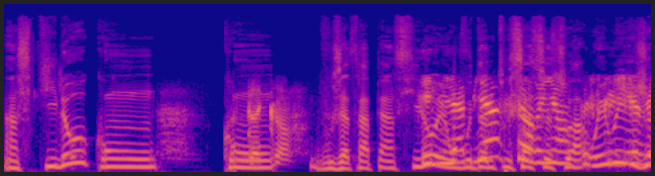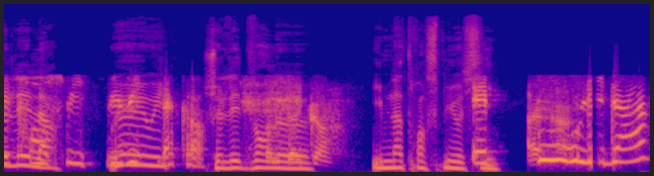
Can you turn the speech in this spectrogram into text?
un stylo qu'on... Vous attrapez un stylo Il et on vous donne tout ça ce soir. Oui, oui, je l'ai là. Oui, oui, oui. d'accord. Je l'ai devant le... D'accord. Il me l'a transmis aussi. Et Ah, pour l'UDAF,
